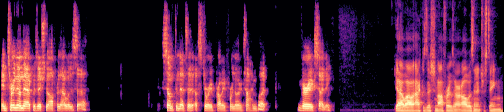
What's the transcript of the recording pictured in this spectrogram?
and turn down the acquisition offer. That was uh, something that's a, a story probably for another time, but very exciting yeah, well, acquisition offers are always an interesting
